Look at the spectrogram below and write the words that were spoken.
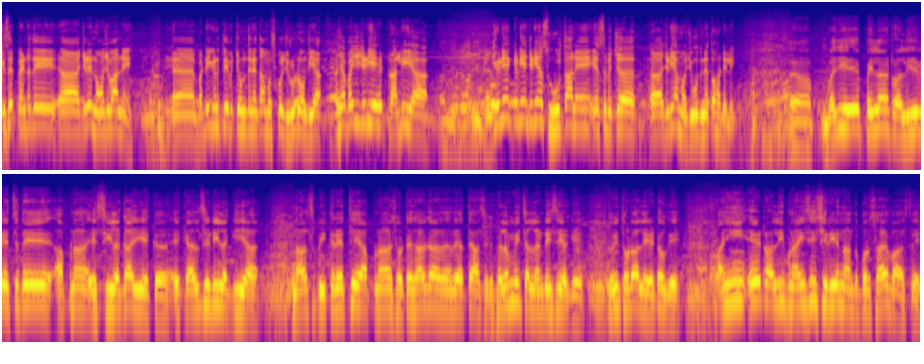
ਕਿਸੇ ਪਿੰਡ ਦੇ ਜਿਹੜੇ ਨੌਜਵਾਨ ਨੇ ਵੱਡੀ ਗਿਣਤੀ ਦੇ ਵਿੱਚ ਹੁੰਦੇ ਨੇ, ਤਾਂ ਮੁਸ਼ਕਲ ਜ਼ਰੂਰ ਆਉਂਦੀ ਆ। ਅੱਛਾ ਬਾਈ ਜੀ, ਜਿਹੜੀ ਇਹ ਟਰਾਲੀ ਆ ਕਿਹੜੀਆਂ ਕਿਹੜੀਆਂ ਜਿਹੜੀਆਂ ਸਹੂਲਤਾਂ ਨੇ, ਇਸ ਵਿੱਚ ਜਿਹੜੀਆਂ ਮੌਜੂਦ ਨੇ ਤੁਹਾਡੇ ਲਈ? ਬਾਈ ਜੀ, ਇਹ ਪਹਿਲਾਂ ਟਰਾਲੀ ਦੇ ਵਿੱਚ ਤੇ ਆਪਣਾ ਏਸੀ ਲੱਗਾ ਜੀ ਇੱਕ ਇੱਕ ਐਲਸੀਡੀ ਲੱਗੀ ਆ। ਨਾਲ ਸਪੀਕਰ ਇੱਥੇ ਆਪਣਾ ਛੋਟੇ ਸਾਹਿਬਜ਼ਾਦਿਆਂ ਦੇ ਇਤਿਹਾਸਿਕ ਫਿਲਮ ਵੀ ਚੱਲਣ ਦੀ ਸੀ ਅੱਗੇ। ਤੁਸੀਂ ਥੋੜਾ ਲੇਟ ਹੋ ਗਏ। ਅਸੀਂ ਇਹ ਟਰਾਲੀ ਬਣਾਈ ਸੀ ਸ਼੍ਰੀ ਅਨੰਦਪੁਰ ਸਾਹਿਬ ਵਾਸਤੇ।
